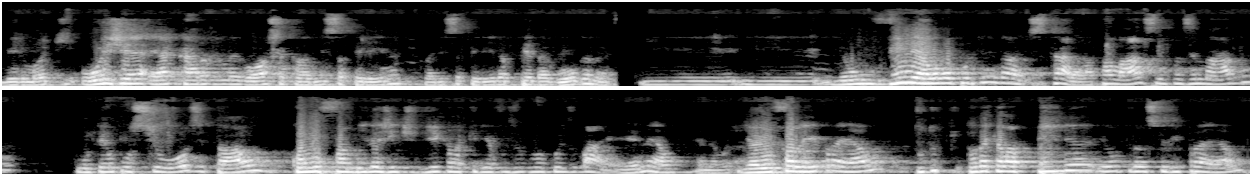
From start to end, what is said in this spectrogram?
Minha irmã, que hoje é, é a cara do negócio, a Clarissa Pereira, Clarissa Pereira, pedagoga, né? E, e, e eu vi nela uma oportunidade. Disse, cara, ela tá lá sem fazer nada, um tempo ocioso e tal. Como família, a gente via que ela queria fazer alguma coisa. Bah, é nela, é nela. E aí eu falei para ela, tudo, toda aquela pilha eu transferi para ela.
